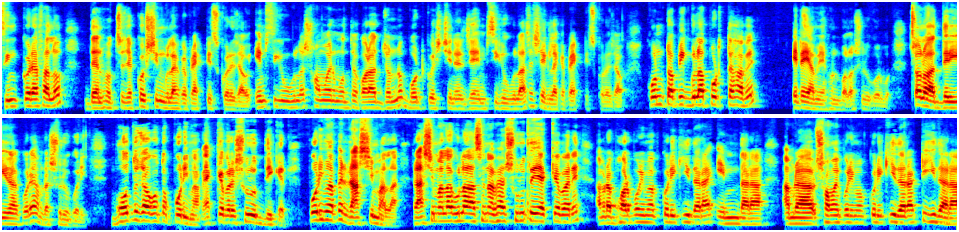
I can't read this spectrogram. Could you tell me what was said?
সিঙ্ক করে ফেলো। দেন হচ্ছে যে কোশ্চিনগুলোকে প্র্যাকটিস করে যাও। এমসিকিউগুলো সময়ের মধ্যে করার জন্য বোর্ড কোশ্চিনের যে এমসিকিউগুলো আছে, সেগুলোকে প্র্যাকটিস করে যাও। কোন টপিকগুলো পড়তে হবে? এটাই আমি এখন বলা শুরু করব। চলো আর দেরি না করে আমরা শুরু করি। ভৌত জগত পরিমাপ, একেবারে শুরুর দিকের। পরিমাপের রাশিমালা। রাশিমালাগুলো আছে না ভাই শুরুতেই একেবারে আমরা ভর পরিমাপ করি কি দ্বারা? এম দ্বারা। আমরা সময় পরিমাপ করি কি দ্বারা? টি দ্বারা।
